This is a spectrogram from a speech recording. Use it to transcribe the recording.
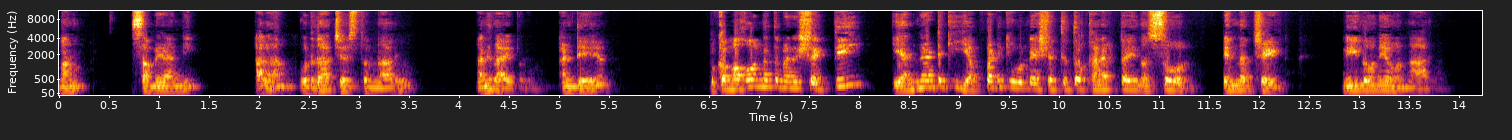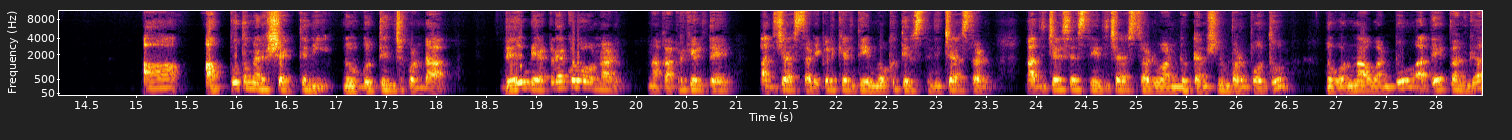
మనం సమయాన్ని అలా వృధా చేస్తున్నారు అని రాయపడు అంటే ఒక మహోన్నతమైన శక్తి ఎన్నటికి ఎప్పటికీ ఉండే శక్తితో కనెక్ట్ అయిన సోల్ ఇన్నర్ చైల్డ్ నీలోనే ఉన్నారు. ఆ అద్భుతమైన శక్తిని నువ్వు గుర్తించకుండా దేవుడు ఎక్కడెక్కడో ఉన్నాడు. నాకు అక్కడికి వెళ్తే అది చేస్తాడు ఇక్కడికి వెళ్తే ఈ మొక్కు తీరిస్తే ఇది చేస్తాడు అది చేసేస్తే ఇది చేస్తాడు అంటూ టెన్షన్ పడిపోతూ నువ్వు ఉన్నావు అంటూ అదే పనిగా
